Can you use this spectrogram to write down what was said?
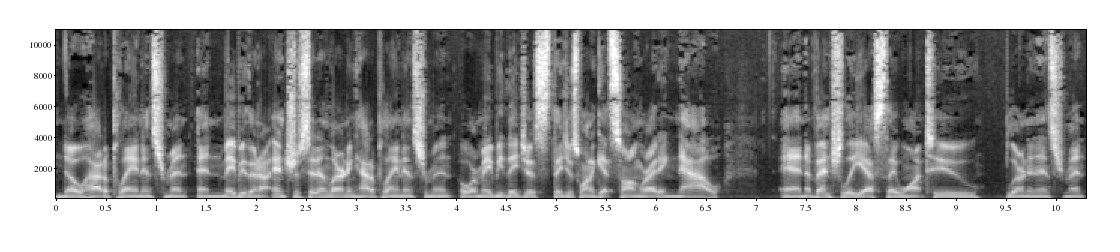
know how to play an instrument and maybe they're not interested in learning how to play an instrument or maybe they just they just want to get songwriting now and eventually yes they want to learn an instrument,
